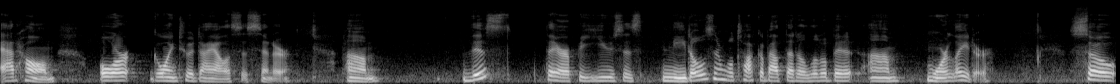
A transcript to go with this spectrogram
at home or going to a dialysis center. Um, this therapy uses needles, and we'll talk about that a little bit um, more later. So,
